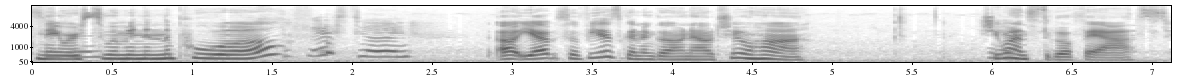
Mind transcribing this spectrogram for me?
And they were swimming in the pool. Oh, yep, Sophia's gonna go now too, huh? She wants to go fast.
